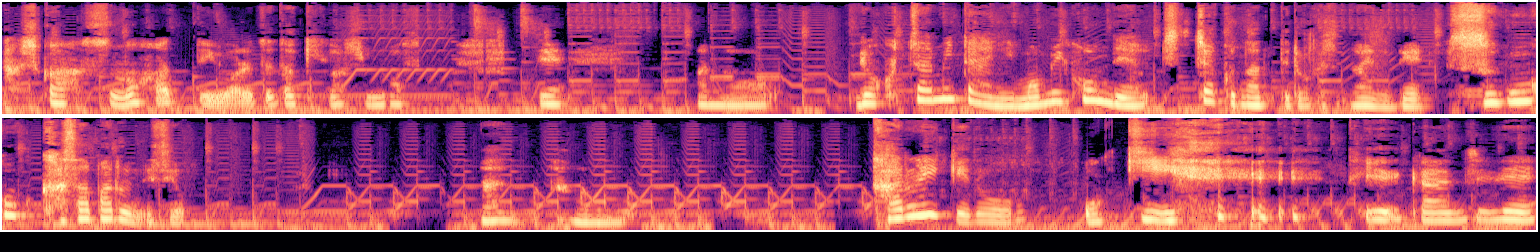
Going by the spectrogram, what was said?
確かハスの葉って言われてた気がします。で、あの、緑茶みたいに揉み込んでちっちゃくなってるわけじゃないので、すんごくかさばるんですよ。なん、あの、軽いけど、大きい っていう感じで、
